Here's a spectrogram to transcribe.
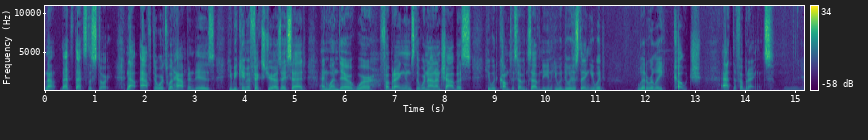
Now, that's, that's the story. Now, afterwards, what happened is he became a fixture, as I said, and when there were Farbrengens that were not on Shabbos, he would come to 770 and he would do his thing. He would literally coach at the Farbrengens. Mm.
